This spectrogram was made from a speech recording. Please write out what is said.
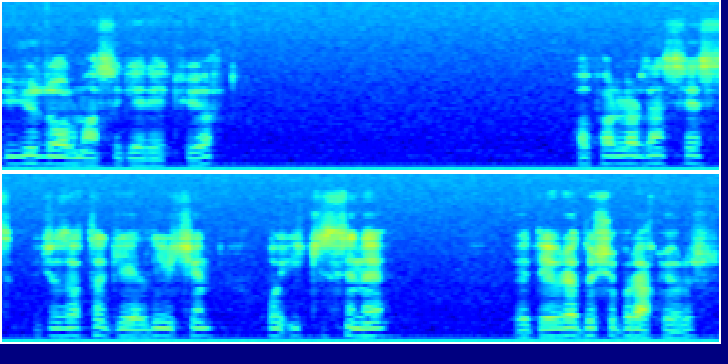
100 olması gerekiyor. Hoparlörden ses cızırtı geldiği için bu ikisini e, devre dışı bırakıyoruz.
